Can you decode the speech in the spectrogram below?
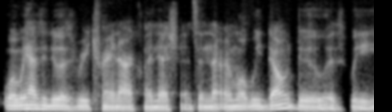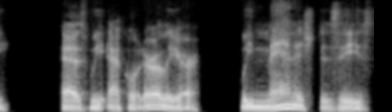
what we have to do is retrain our clinicians. And, and what we don't do is we, as we echoed earlier, we manage disease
